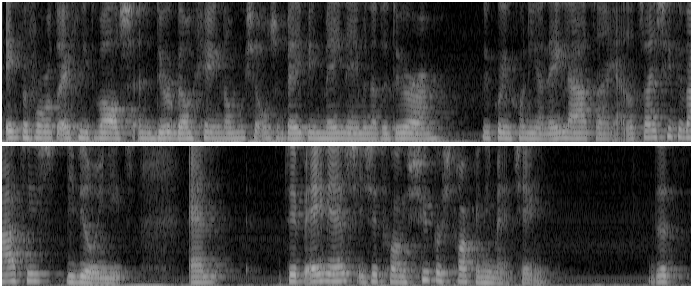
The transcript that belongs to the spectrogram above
ik bijvoorbeeld even niet was en de deurbel ging, dan moest je onze baby meenemen naar de deur. Die kon je gewoon niet alleen laten. Ja, dat zijn situaties die wil je niet. En tip 1 is, je zit gewoon super strak in die matching. Dat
